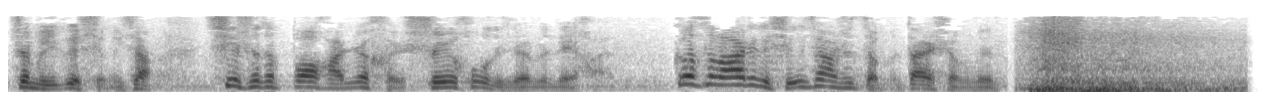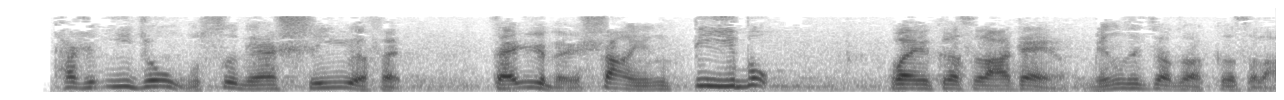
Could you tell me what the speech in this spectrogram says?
这么一个形象，其实它包含着很深厚的人文内涵。哥斯拉这个形象是怎么诞生的？它是一九五四年十一月份在日本上映第一部关于哥斯拉电影，名字叫做《哥斯拉》。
